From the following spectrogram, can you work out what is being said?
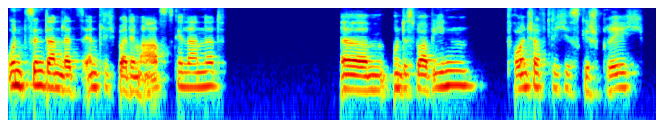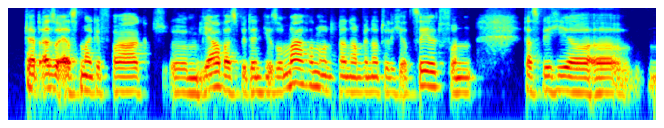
und sind dann letztendlich bei dem Arzt gelandet. Ähm, und es war wie ein freundschaftliches Gespräch. Der hat also erstmal gefragt, ähm, ja, was wir denn hier so machen. Und dann haben wir natürlich erzählt von, dass wir hier äh,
